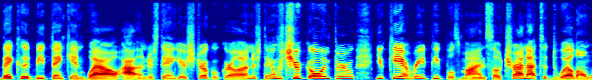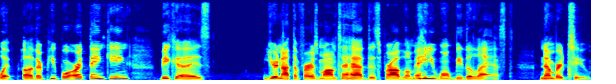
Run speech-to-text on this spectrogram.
They could be thinking, wow, I understand your struggle, girl. I understand what you're going through. You can't read people's minds. So try not to dwell on what other people are thinking because you're not the first mom to have this problem and you won't be the last. Number two,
